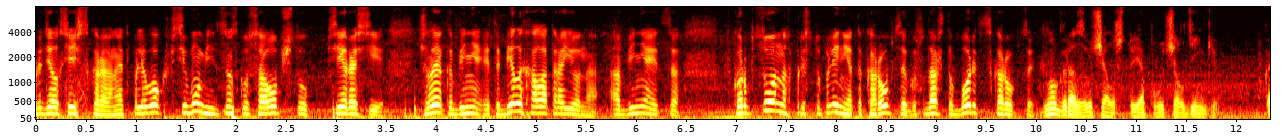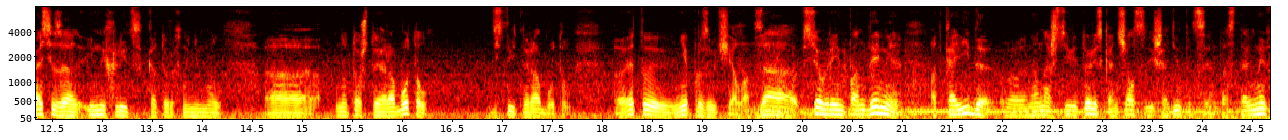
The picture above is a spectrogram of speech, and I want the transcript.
пределах Сеческого района. Это плевок всему медицинскому сообществу всей России. Человек обвиняет, это белый халат района, обвиняется в коррупционных преступлениях, это коррупция, государство борется с коррупцией. Много раз звучало, что я получал деньги в кассе за иных лиц, которых нанимал. А, но то, что я работал, действительно работал, это не прозвучало. За все время пандемии от ковида э, на нашей территории скончался лишь один пациент. Остальных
